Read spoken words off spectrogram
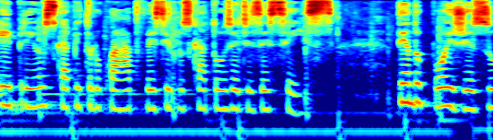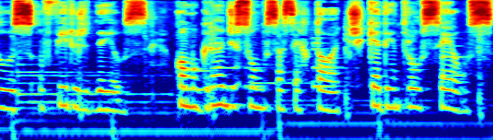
Hebreus capítulo 4, versículos 14 a 16. Tendo, pois, Jesus, o Filho de Deus, como grande sumo sacerdote que adentrou os céus,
